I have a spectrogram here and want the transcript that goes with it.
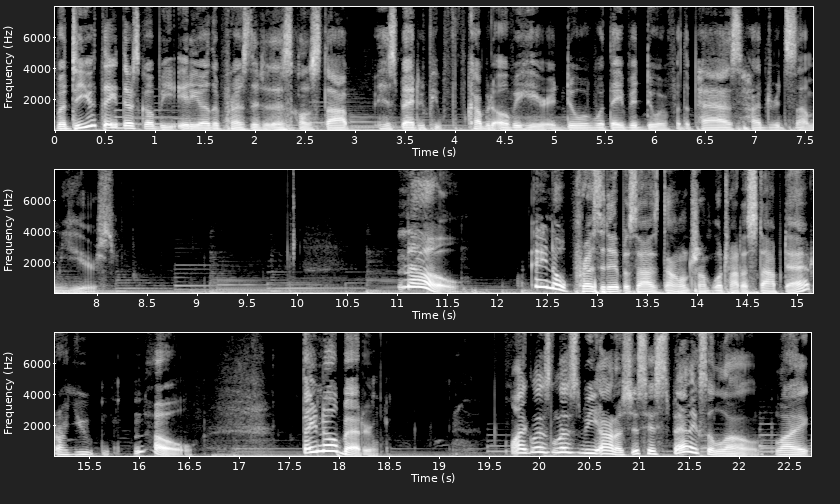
but do you think there's going to be any other president that's going to stop Hispanic people from coming over here and doing what they've been doing for the past hundred something years? No. Ain't no president besides Donald Trump to try to stop that. Are you? No. They know better. Like let's let's be honest, just Hispanics alone. Like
